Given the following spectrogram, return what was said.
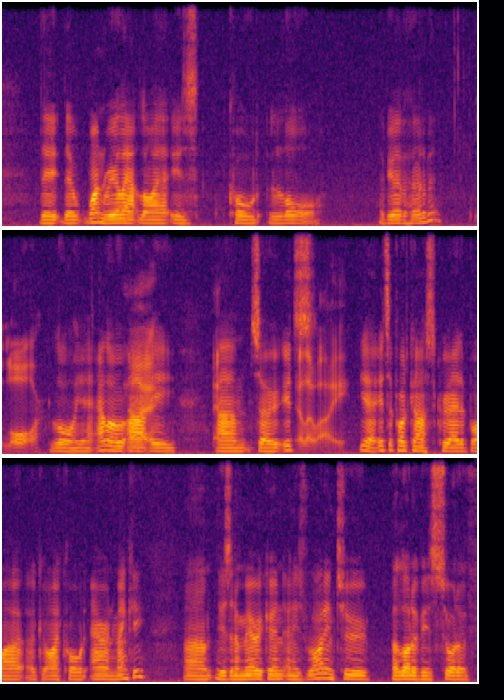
The the one real outlier is called Lore. Have you ever heard of it? Lore. Lore, yeah, L O R E. Um, so it's L O I E. yeah, it's a podcast created by a guy called Aaron Mahnke. Um, he's an American, and he's right into a lot of his sort of,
